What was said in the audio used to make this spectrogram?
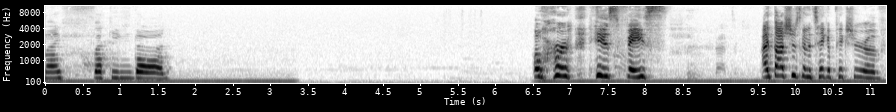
My fucking god. Oh, her, his face. I thought she was gonna take a picture of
